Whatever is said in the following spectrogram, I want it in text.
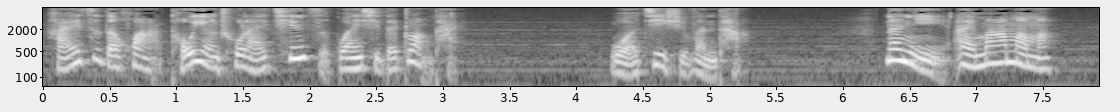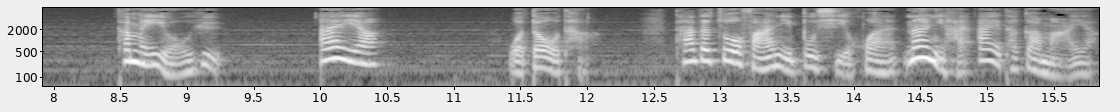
孩子的话投影出来亲子关系的状态。我继续问他：“那你爱妈妈吗？”他没犹豫。爱呀，我逗他，他的做法你不喜欢，那你还爱他干嘛呀？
